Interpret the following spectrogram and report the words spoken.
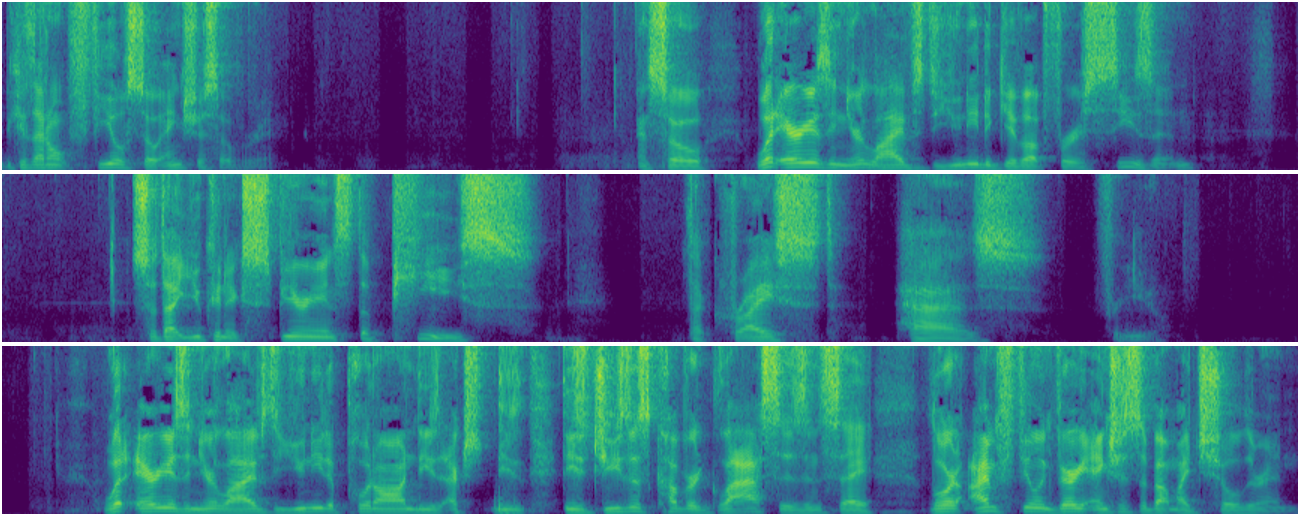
because I don't feel so anxious over it. And so, what areas in your lives do you need to give up for a season so that you can experience the peace that Christ has for you? What areas in your lives do you need to put on these, these, these Jesus covered glasses and say, Lord, I'm feeling very anxious about my children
